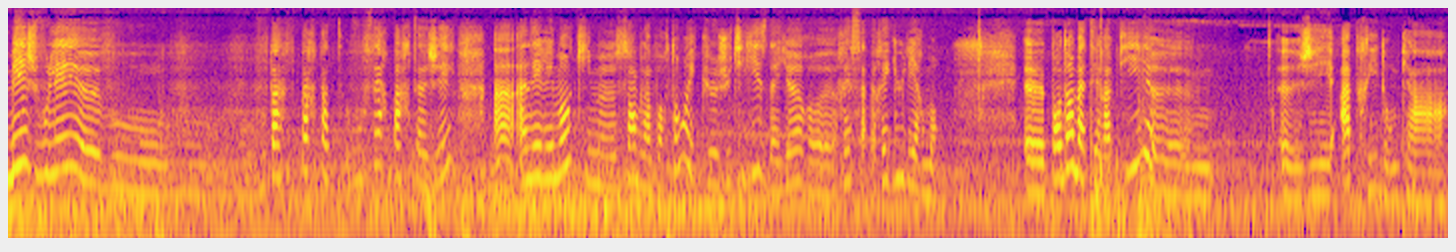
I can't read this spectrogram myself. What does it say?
Mais je voulais euh, vous, vous, faire partager un, élément qui me semble important et que j'utilise d'ailleurs régulièrement. pendant ma thérapie, j'ai appris donc à,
